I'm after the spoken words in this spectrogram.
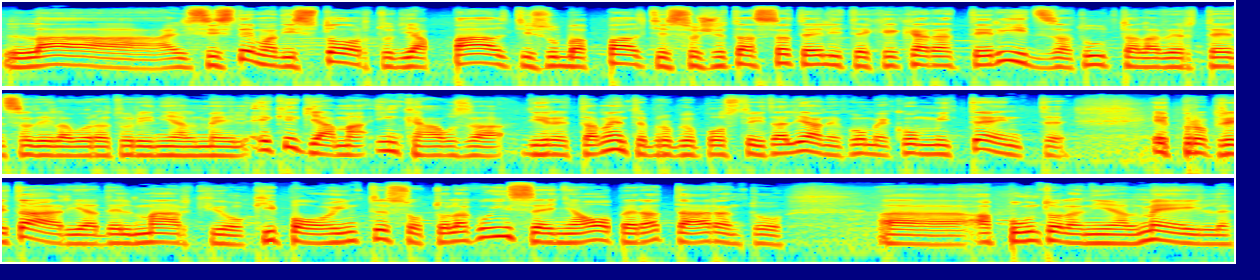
la, il sistema distorto di appalti, subappalti e società satellite che caratterizza tutta la vertenza dei lavoratori Nial Mail e che chiama in causa direttamente proprio Poste Italiane come committente e proprietaria del marchio Keypoint sotto la cui insegna opera a Taranto Uh, appunto la Nial Mail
